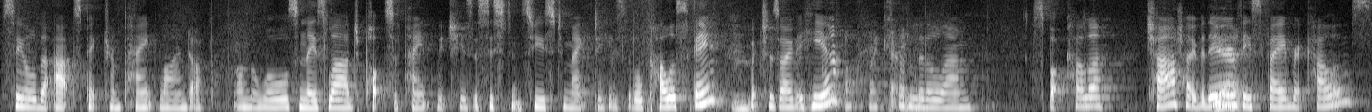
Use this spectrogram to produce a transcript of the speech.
see all the art spectrum paint lined up on the walls and these large pots of paint which his assistants used to make to his little colour scheme which is over here Oh, He's got a little um, spot colour chart over there of his favourite colours.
